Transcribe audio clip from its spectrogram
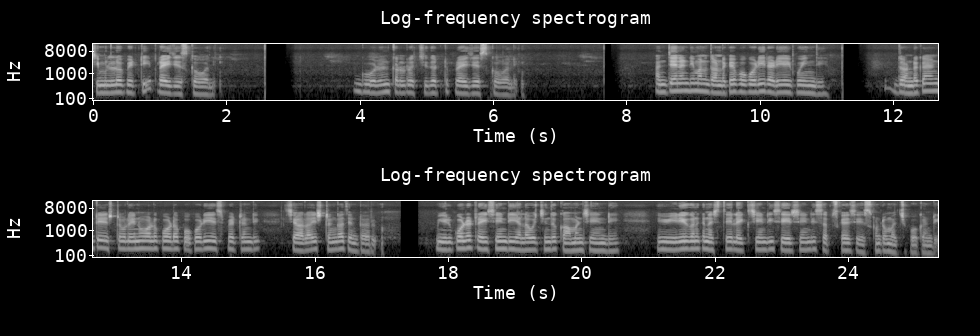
చిమ్మిలో పెట్టి ఫ్రై చేసుకోవాలి. గోల్డెన్ కలర్ వచ్చేటట్టు ఫ్రై చేసుకోవాలి. అంతేనండి మన దొండకాయ పకోడీ రెడీ అయిపోయింది. దొండకాయ అంటే ఇష్టం లేని వాళ్ళు కూడా పకోడీ వేసి పెట్టండి చాలా ఇష్టంగా తింటారు. మీరు కూడా ట్రై చేయండి ఎలా వచ్చిందో కామెంట్ చేయండి. ఈ వీడియో కనుక నచ్చితే లైక్ చేయండి షేర్ చేయండి సబ్స్క్రైబ్ చేసుకుంటూ మర్చిపోకండి.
